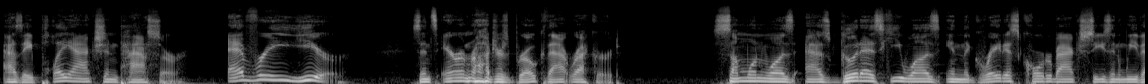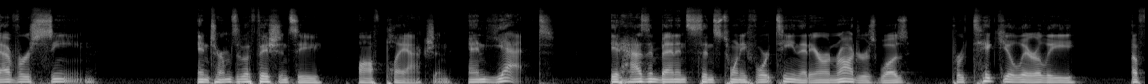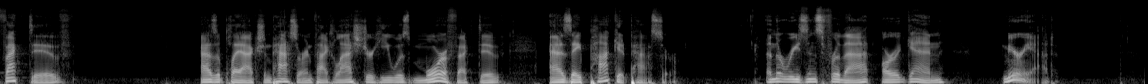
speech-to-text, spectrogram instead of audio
as a play action passer, every year since Aaron Rodgers broke that record, someone was as good as he was in the greatest quarterback season we've ever seen in terms of efficiency off play action. And yet, it hasn't been since 2014 that Aaron Rodgers was particularly effective as a play action passer. In fact, last year he was more effective as a pocket passer. And the reasons for that are again myriad.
